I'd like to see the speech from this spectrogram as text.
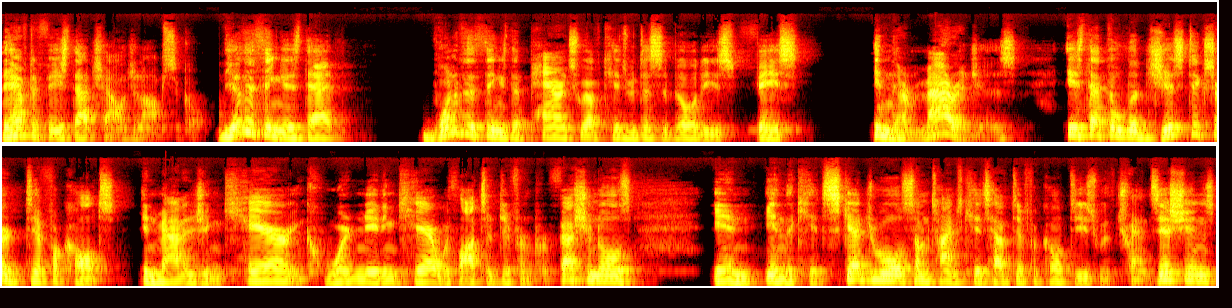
they have to face that challenge and obstacle. The other thing is that one of the things that parents who have kids with disabilities face in their marriages is that the logistics are difficult in managing care and coordinating care with lots of different professionals in in the kids' schedule. Sometimes kids have difficulties with transitions.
